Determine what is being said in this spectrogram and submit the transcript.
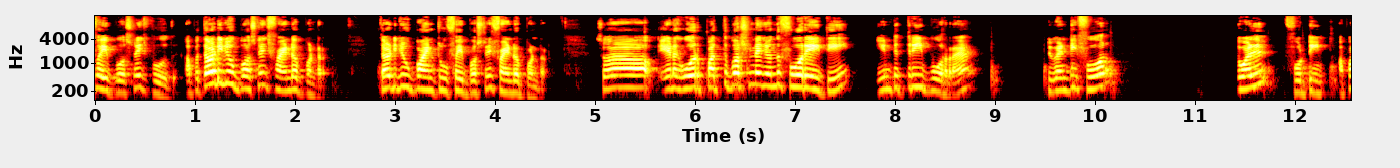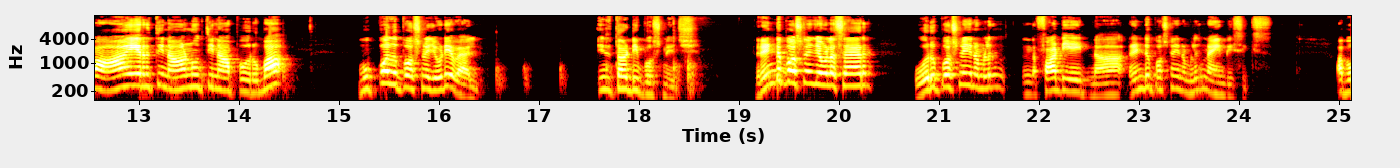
five percentage போகுது. அப்போ thirty two percentage find out பண்ணுறேன் thirty two point two five percentage find out பண்ணுறேன் ஸோ எனக்கு ஒரு பத்து பர்சன்டேஜ் வந்து ஃபோர் எயிட்டி இன்ட்டு த்ரீ போடுறேன். டுவெண்ட்டி ஃபோர் டுவெல் ஃபோர்டீன் அப்போ ஆயிரத்தி நானூற்றி நாற்பது ரூபாய் முப்பது பர்சன்டேஜோடைய வேல்யூ இது தேர்ட்டி பர்சன்டேஜ் ரெண்டு பர்சன்டேஜ் எவ்வளோ சார் ஒரு பர்சன்டேஜ் நம்மளுக்கு ஃபார்ட்டி எயிட்னா ரெண்டு பர்சன்டேஜ் நம்மளுக்கு நைன்டி சிக்ஸ் அப்போ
